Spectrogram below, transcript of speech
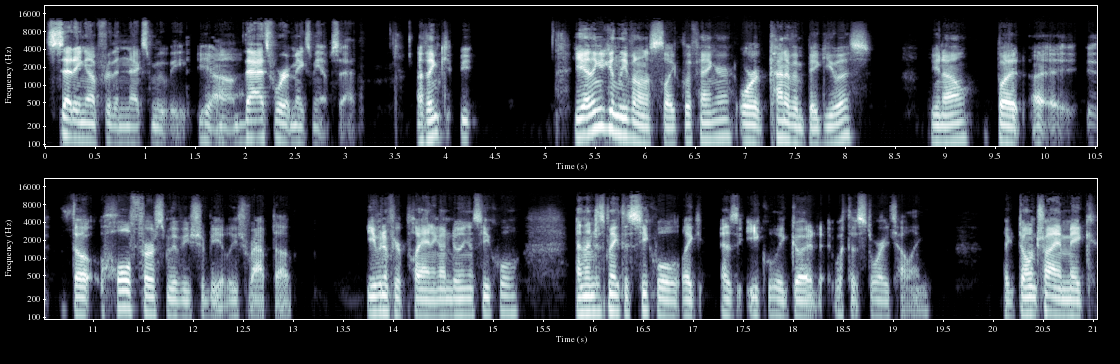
setting up for the next movie. Yeah, um, that's where it makes me upset. I think, yeah, I think you can leave it on a slight cliffhanger or kind of ambiguous, you know. But uh, the whole first movie should be at least wrapped up, even if you're planning on doing a sequel, and then just make the sequel like as equally good with the storytelling. Like, don't try and make,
